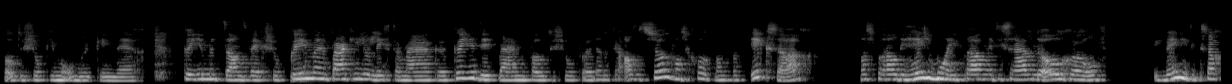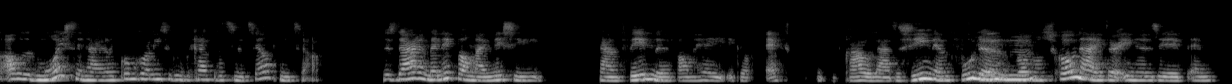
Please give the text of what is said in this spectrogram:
Photoshop je mijn onderkin weg? Kun je mijn tand wegshoppen? Kun je me een paar kilo lichter maken? Kun je dit bij me photoshoppen? Dat ik er altijd zo van schrok. Want wat ik zag, was vooral die hele mooie vrouw met die stralende ogen. Of ik weet niet, ik zag altijd het mooiste in haar. En ik kon gewoon niet zo goed begrijpen dat ze het zelf niet zag. Dus daarin ben ik wel mijn missie gaan vinden van... hé, hey, ik wil echt die vrouwen laten zien en voelen Mhm. wat voor schoonheid er in hun zit. En,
